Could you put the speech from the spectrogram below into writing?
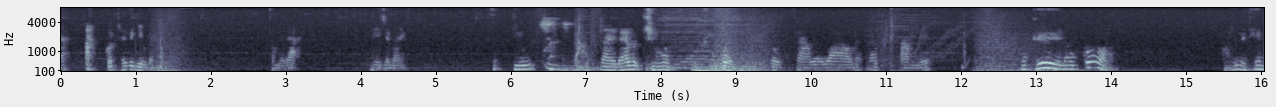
นะ อะ กดใช้สกิลกันนะทำอะไรได้ นี่ใช่ไหม สกิลใจแล้วสกิลครับผมจบกาววาวๆนะครับตามนี้โอเคเราก็เอาเรื่องไอเทม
